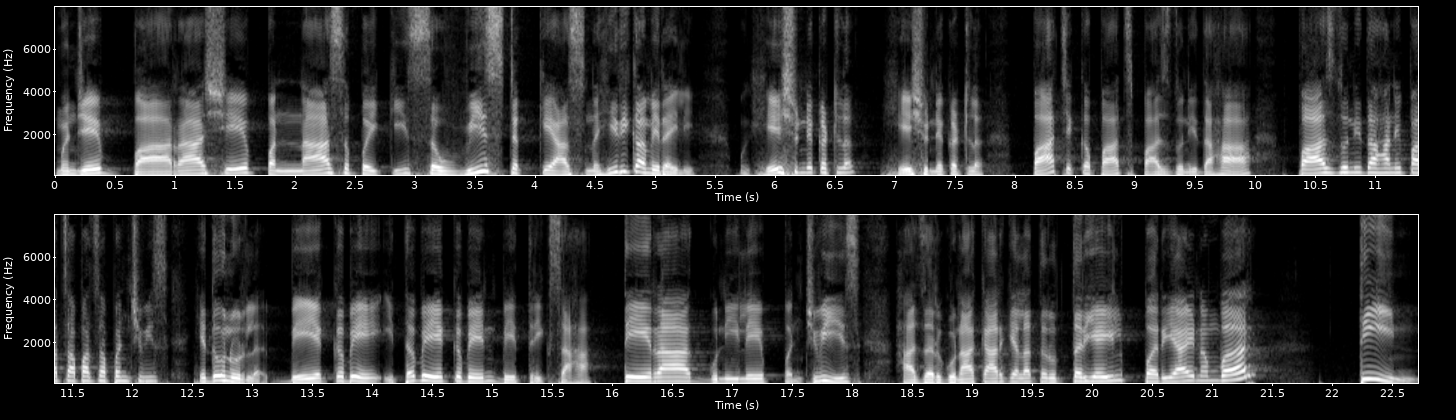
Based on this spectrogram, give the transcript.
म्हणजे बाराशे पन्नासपैकी सव्वीस टक्के आसनं ही रिकामी राहिली. मग हे शून्य कटलं हे शून्य कटलं. पाच एक पाच पाच दोन्ही दहा पाच दोन्ही दहा आणि पाचा पाचा पंचवीस. हे दोन उरलं. बे एक बे इथं बे एक बेन बेत्रिक सहा. तेरा गुणिले पंचवीस. हा जर गुणाकार केला तर उत्तर येईल. पर्याय नंबर तीन.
